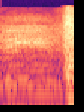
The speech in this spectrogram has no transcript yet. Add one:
be.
